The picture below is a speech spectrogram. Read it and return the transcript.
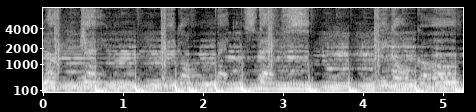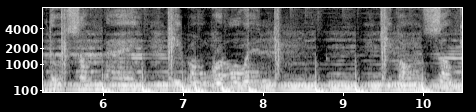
Soaking game. We gon' make mistakes. We gon' go through something. Keep on growing. Keep on soaking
